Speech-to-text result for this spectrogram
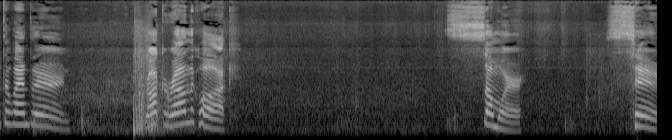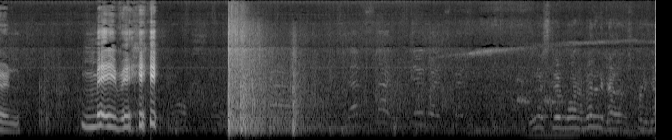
The lantern! Rock around the clock. Somewhere. Soon. Maybe. We just did one a minute ago that was pretty good.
